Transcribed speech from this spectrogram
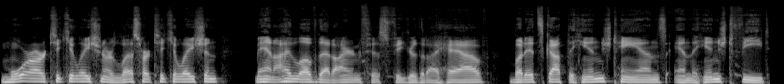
more articulation or less articulation, man, I love that Iron Fist figure that I have, but it's got the hinged hands and the hinged feet,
